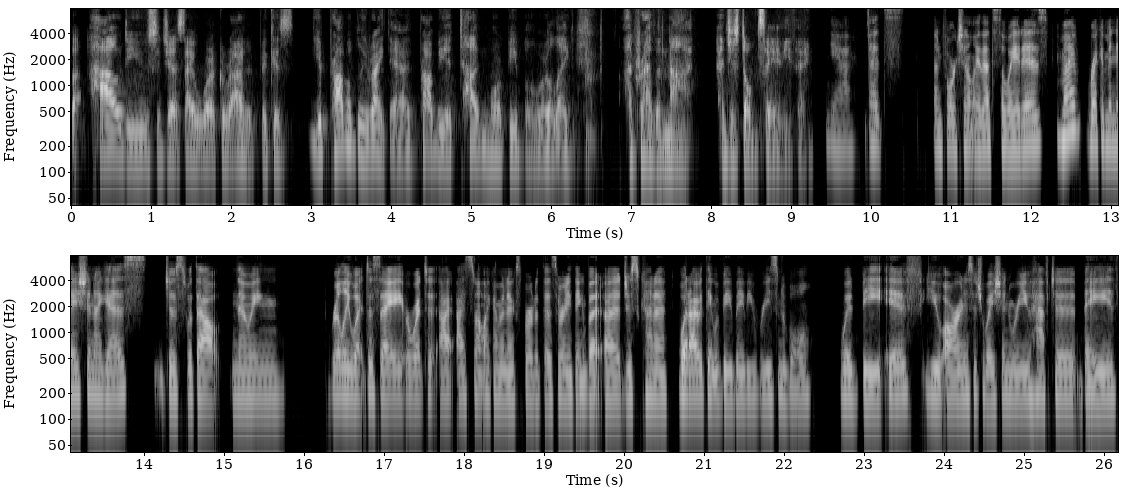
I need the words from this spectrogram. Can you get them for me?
But how do you suggest I work around it? Because you're probably right. There are probably a ton more people who are like, I'd rather not, and just don't say anything. Yeah, that's unfortunately that's the way it is. My recommendation, I guess, just without knowing really what to say or what to, I, it's not like I'm an expert at this or anything, but uh, just kind of what I would think would be maybe reasonable would be if you are in a situation where you have to bathe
